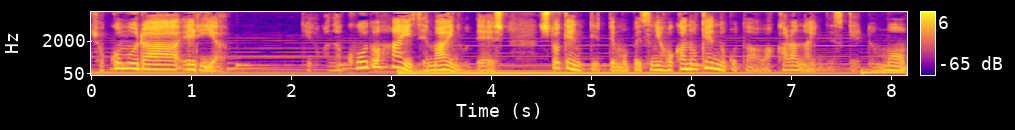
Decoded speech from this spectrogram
ショコムラエリアっていうのかな。行動範囲狭いので首都圏って言っても別に他の県のことはわからないんですけれども。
